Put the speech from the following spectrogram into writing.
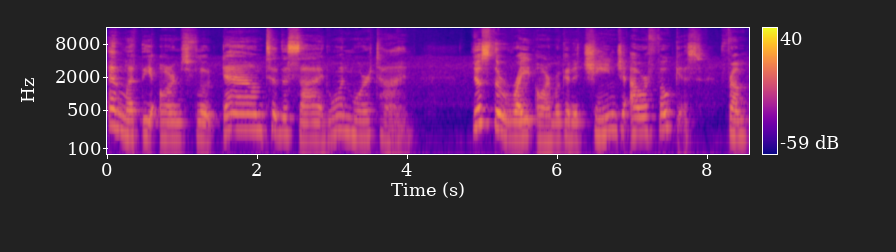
and let the arms float down to the side one more time. Just the right arm, we're going to change our focus from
